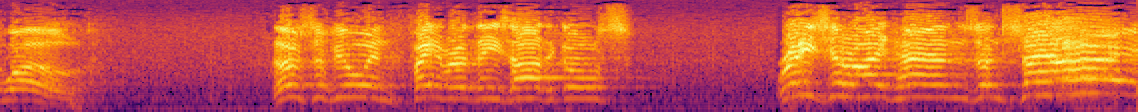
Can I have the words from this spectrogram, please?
the world. Those of you in favor of these articles, raise your right hands and say aye! Aye!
